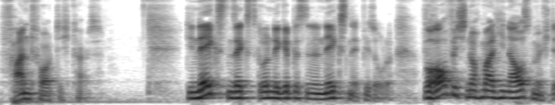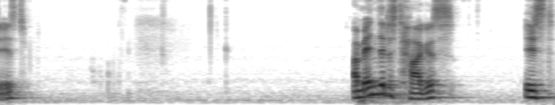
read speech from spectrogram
Verantwortlichkeit. Die nächsten sechs Gründe gibt es in der nächsten Episode. Worauf ich nochmal hinaus möchte ist, am Ende des Tages ist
